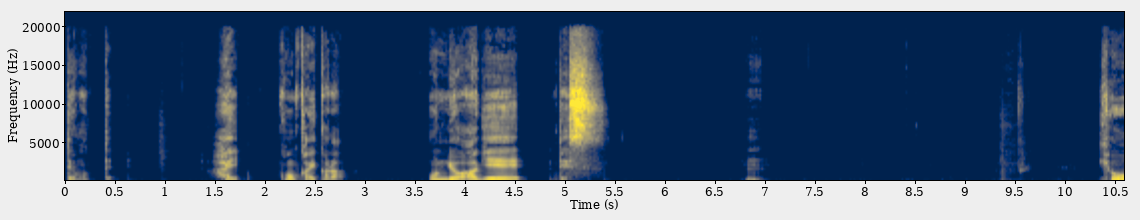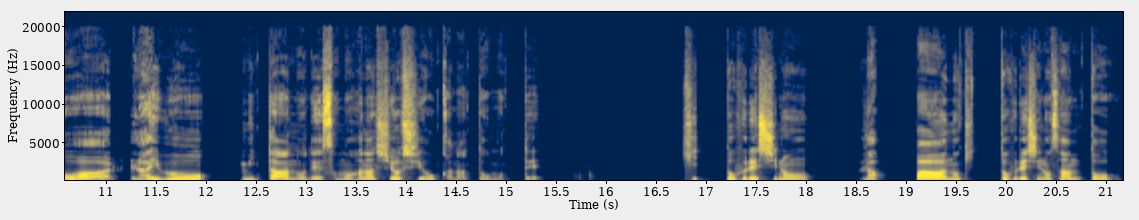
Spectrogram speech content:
て思って。はい。今回から音量上げです。うん。今日はライブを見たのでその話をしようかなと思って、キットフレッシノ、ラッパーのキットフレッシノさんと、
